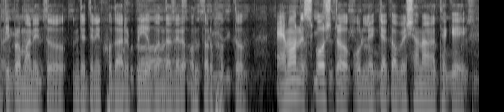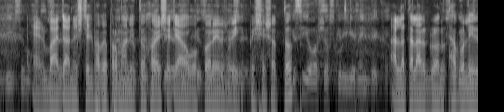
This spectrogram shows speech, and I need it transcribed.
এটি প্রমাণিত যে তিনি খোদার প্রিয় বন্দাদের অন্তর্ভুক্ত। এমন স্পষ্ট উল্লেখযোগ্য গবেষণা থেকে বা যা নিশ্চিতভাবে প্রমাণিত হয় সেটি অবকরের বিশেষত্ব। আল্লাহ তালার গ্রন্থাবলীর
